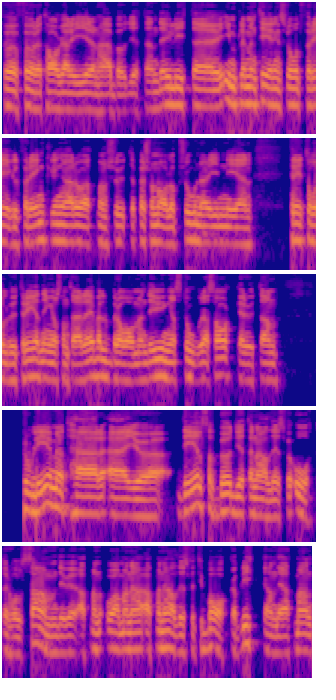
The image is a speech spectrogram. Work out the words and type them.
för företagare i den här budgeten. Det är lite implementeringsråd för regelförenklingar och att man skjuter personaloptioner in i en 3.12-utredning och sånt där. Det är väl bra, men det är ju inga stora saker utan Problemet här är ju dels att budgeten är alldeles för återhållsam att man, och att man, är, att man är alldeles för tillbakablickande. Att man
